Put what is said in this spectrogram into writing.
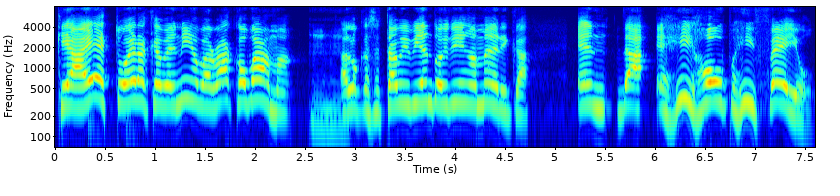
que a esto era que venía Barack Obama, a lo que se está viviendo hoy día en América, and that he hope he failed.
